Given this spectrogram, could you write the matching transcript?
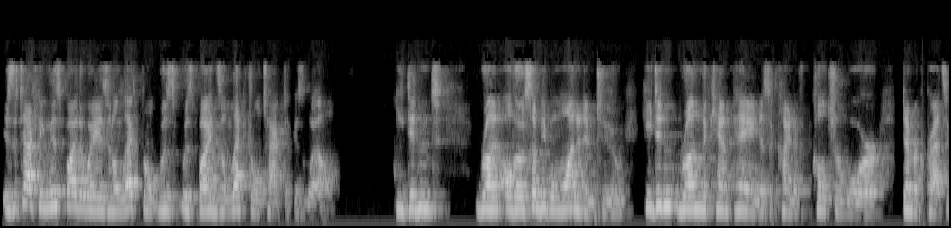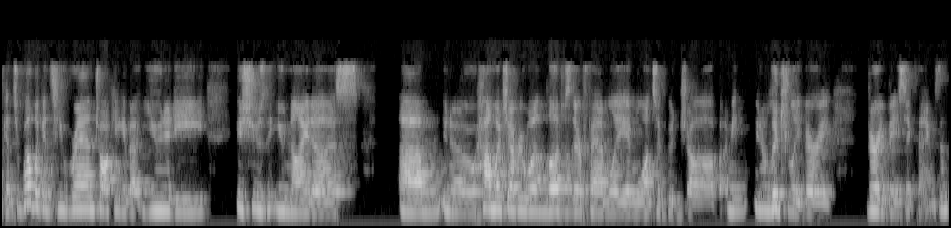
is attacking this, by the way, is an electoral was was Biden's electoral tactic as well. He didn't run, although some people wanted him to, he didn't run the campaign as a kind of culture war, Democrats against Republicans. He ran talking about unity, issues that unite us, um, you know, how much everyone loves their family and wants a good job. I mean, you know, literally very, very basic things. And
